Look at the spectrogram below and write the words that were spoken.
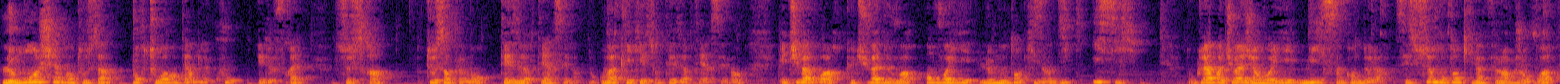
Le moins cher dans tout ça pour toi en termes de coûts et de frais, ce sera tout simplement Tether TRC20. Donc on va cliquer sur Tether TRC20 et tu vas voir que tu vas devoir envoyer le montant qu'ils indiquent ici. Donc là, moi, tu vois, j'ai envoyé 1050 dollars. C'est ce montant qu'il va falloir que j'envoie,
